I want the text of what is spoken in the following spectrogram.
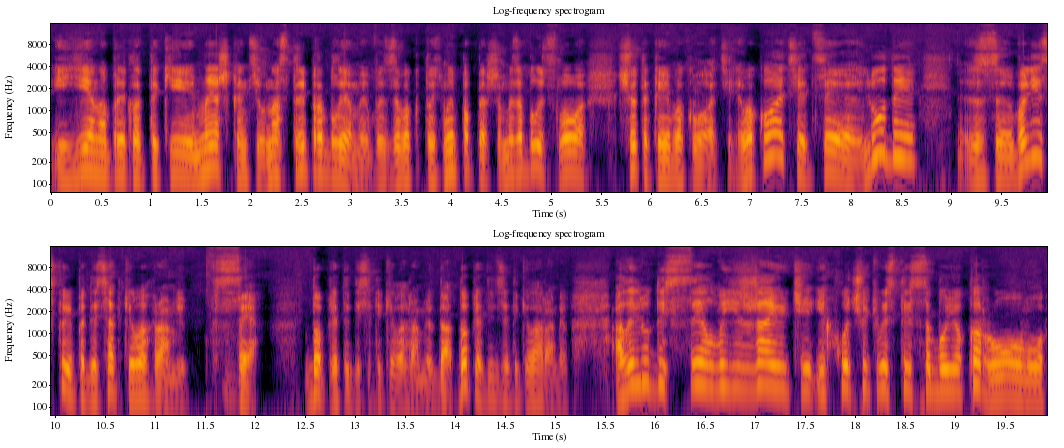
І є, наприклад, такі мешканці. У нас три проблеми. Ви з тобто ми, по-перше, ми забули слово, що таке евакуація. Евакуація це люди з валізкою 50 кілограмів. Все. До 50 кілограмів, да, до 50 кілограмів. Але люди з сел виїжджають і хочуть вести з собою корову.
